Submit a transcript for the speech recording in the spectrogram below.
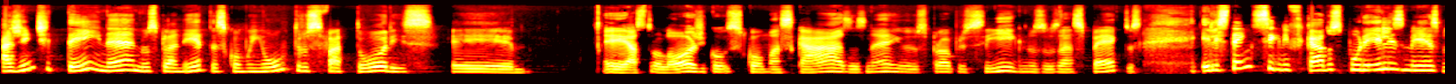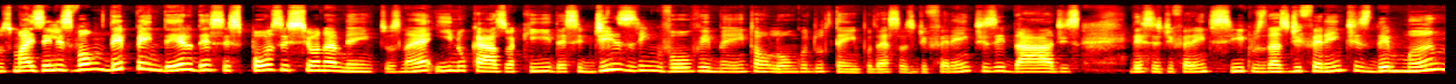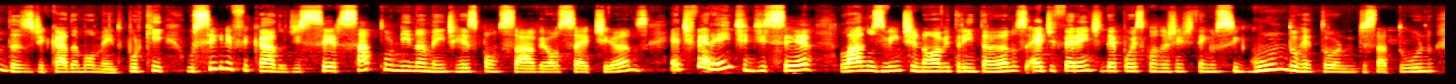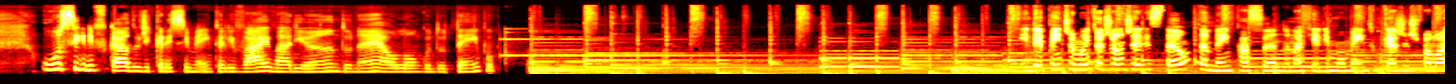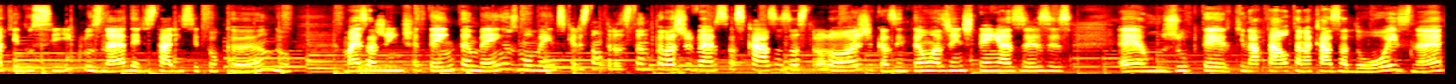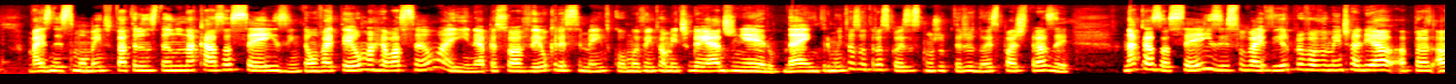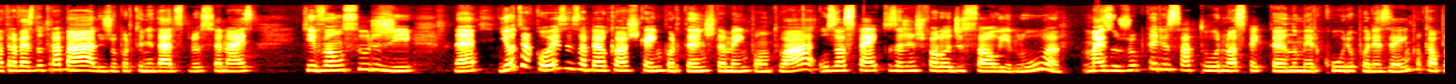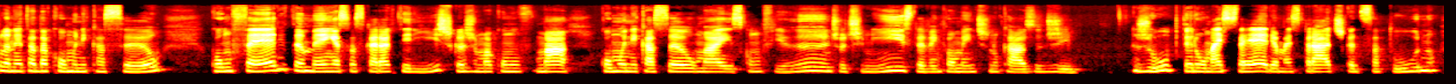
a gente tem, né, nos planetas, como em outros fatores, é, é, astrológicos, como as casas, né, e os próprios signos, os aspectos, eles têm significados por eles mesmos, mas eles vão depender desses posicionamentos, né, e no caso aqui desse desenvolvimento ao longo do tempo, dessas diferentes idades, desses diferentes ciclos, das diferentes demandas de cada momento, porque o significado de ser saturninamente responsável aos sete anos é diferente diferente de ser lá nos 29, 30 anos, é diferente depois quando a gente tem o segundo retorno de Saturno. O significado de crescimento ele vai variando, né, ao longo do tempo. E depende muito de onde eles estão também passando naquele momento que a gente falou aqui dos ciclos, né? Deles estarem se tocando. Mas a gente tem também os momentos que eles estão transitando pelas diversas casas astrológicas. Então a gente tem, às vezes, é, um Júpiter que Natal está na casa 2, né? Mas nesse momento está transitando na casa 6. Então vai ter uma relação aí, né? A pessoa vê o crescimento como eventualmente ganhar dinheiro, né? Entre muitas outras coisas que um Júpiter de 2 pode trazer. Na casa 6, isso vai vir provavelmente ali a, a, através do trabalho, de oportunidades profissionais que vão surgir. Né? E outra coisa, Isabel, que eu acho que é importante também pontuar, os aspectos, a gente falou de Sol e Lua, mas o Júpiter e o Saturno aspectando Mercúrio, por exemplo, que é o planeta da comunicação, confere também essas características de uma, uma comunicação mais confiante, otimista, eventualmente no caso de Júpiter, ou mais séria, mais prática de Saturno.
